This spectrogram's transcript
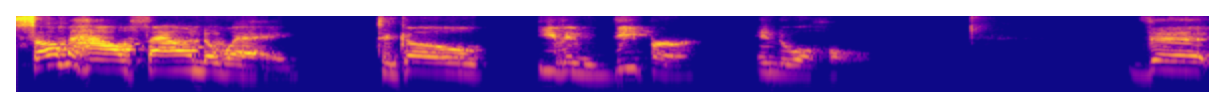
somehow found a way to go even deeper into a hole. The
